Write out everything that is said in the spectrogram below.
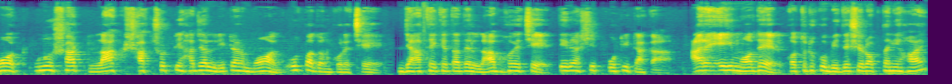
মোট উনষাট লাখ সাতষট্টি হাজার লিটার মদ উৎপাদন করেছে, যা থেকে তাদের লাভ হয়েছে তিরাশি কোটি টাকা। আর এই মদের কতটুকু বিদেশে রপ্তানি হয়?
